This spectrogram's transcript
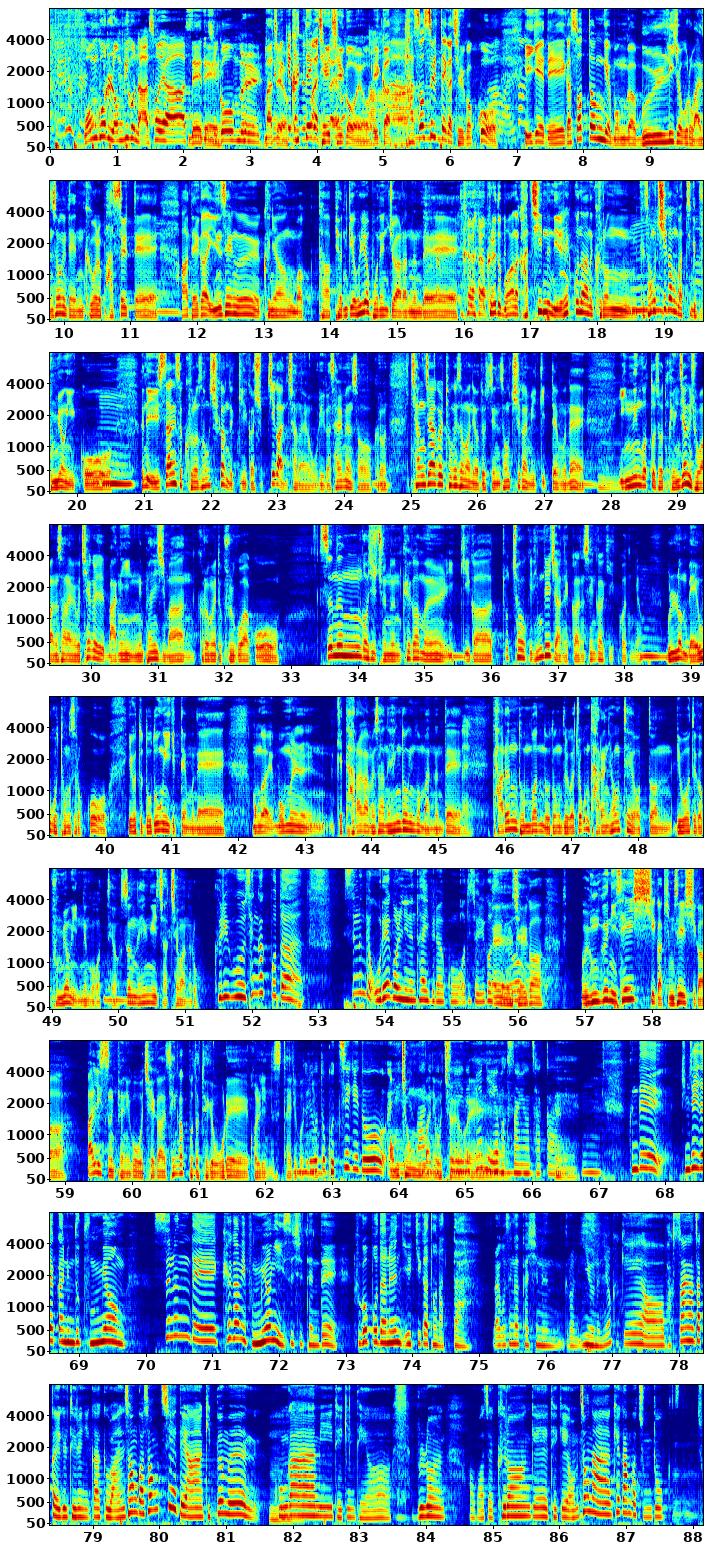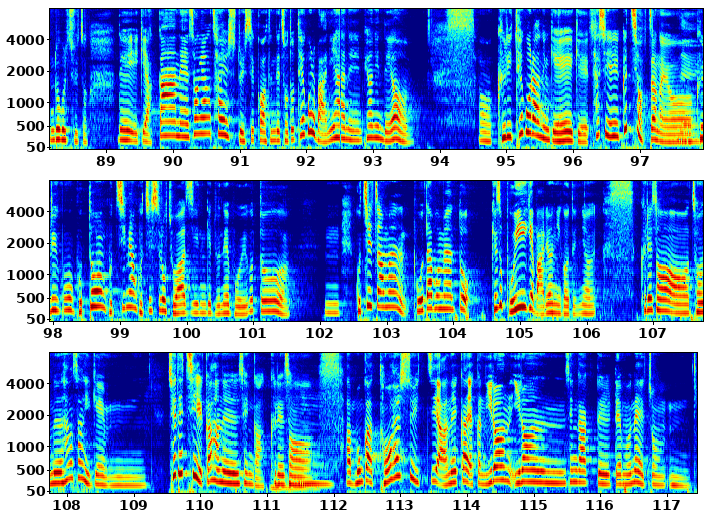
원고를 넘기고 나서야 쓰는 게 네네. 즐거움을 맞아요. 그때가 제일? 즐거워요. 그러니까 아. 다 썼을 때가 즐겁고 아, 이게 내가 썼던 게 뭔가 물리적으로 완성이 된 그걸 봤을 때 아 내가 인생을 그냥 막 다 변기에 흘려 보낸 줄 알았는데 그래도 뭐 하나 가치 있는 일을 했구나 하는 그런 그 성취감 같은 게 분명히 있고 근데 일상에서 그런 성취감 느끼기가 쉽지가 않잖아요. 우리가 살면서 그런 창작을 통해서만 얻을 수 있는 성취감이 있기 때문에 읽는 것도 저는 굉장히 좋아하는 사람이고 책을 많이 읽는 편이지만 그럼에도 불구하고 쓰는 것이 주는 쾌감을 잊기가 쫓아오긴 힘들지 않을까 하는 생각이 있거든요. 물론 매우 고통스럽고 이것도 노동이기 때문에 뭔가 몸을 이렇게 닳아가면서 하는 행동인 건 맞는데 네. 다른 돈 버는 노동들과 조금 다른 형태의 어떤 reward가 분명히 있는 것 같아요. 쓰는 행위 자체만으로. 그리고 생각보다 쓰는데 오래 걸리는 타입이라고 어디서 읽었어요. 네, 제가 은근히 세희 씨가 김세희 씨가 빨리 쓰는 편이고 제가 생각보다 되게 오래 걸리는 스타일이거든요. 그리고 또 고치기도 예, 엄청 많이 고쳐요. 고치는 예. 편이에요 박상영 작가. 네. 음, 근데 김세희 작가님도 분명 쓰는데 쾌감이 분명히 있으실 텐데 그것보다는 읽기가 더 낫다 라고 생각하시는 그런 이유는요? 그게 어, 박상현 작가 얘기를 들으니까 그 완성과 성취에 대한 기쁨은 음. 공감이 되긴 돼요. 물론 어, 맞아요. 그런 게 되게 엄청난 쾌감과 중독 중독을 주죠. 근데 이게 약간의 성향 차이일 수도 있을 것 같은데 저도 퇴고를 많이 하는 편인데요. 어, 글이 퇴고라는 게 이게 사실 끝이 없잖아요. 네. 그리고 보통 고치면 고칠수록 좋아지는 게 눈에 보이고 또, 음, 고칠 점은 보다 보면 또 계속 보이게 마련이거든요. 그래서 어, 저는 항상 이게, 음, 최대치일까 하는 생각. 그래서, 아, 뭔가 더 할 수 있지 않을까? 약간 이런, 이런 생각들 때문에 좀, 음,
